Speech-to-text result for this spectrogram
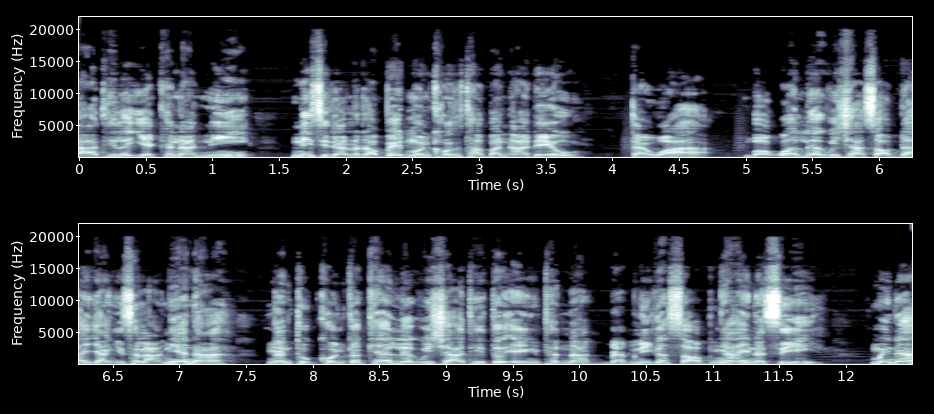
ตาที่ละเอียดขนาดนี้ นี่สินะระดับเวทมนต์ของสถาบันอาเดล แต่ว่าบอกว่าเลือกวิชาสอบได้อย่างอิสระเนี่ยนะ งั้นทุกคนก็แค่เลือกวิชาที่ตัวเองถนัดแบบนี้ก็สอบง่ายนะสิไม่น่า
